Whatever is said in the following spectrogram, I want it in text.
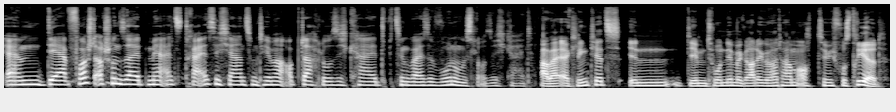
Ähm, der forscht auch schon seit mehr als 30 Jahren zum Thema Obdachlosigkeit bzw. Wohnungslosigkeit. Aber er klingt jetzt in dem Ton, den wir gerade gehört haben, auch ziemlich frustriert.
